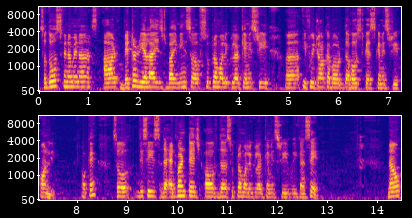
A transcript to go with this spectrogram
So those phenomena are better realized by means of supramolecular chemistry uh, if we talk about the host guest chemistry only. Okay so this is the advantage of the supramolecular chemistry we can say. Now,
